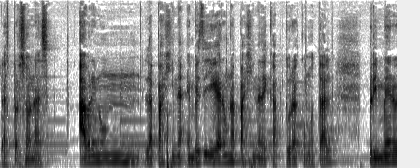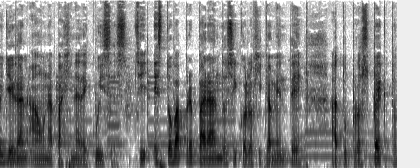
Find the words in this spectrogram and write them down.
las personas abren la página, en vez de llegar a una página de captura como tal, primero llegan a una página de quizzes. ¿sí? Esto va preparando psicológicamente a tu prospecto.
